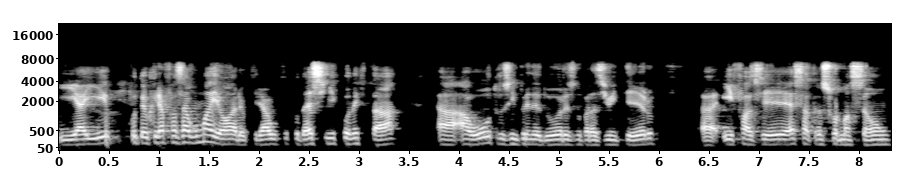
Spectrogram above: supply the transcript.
E aí, eu queria fazer algo maior, eu queria algo que pudesse me conectar a, a outros empreendedores no Brasil inteiro e fazer essa transformação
